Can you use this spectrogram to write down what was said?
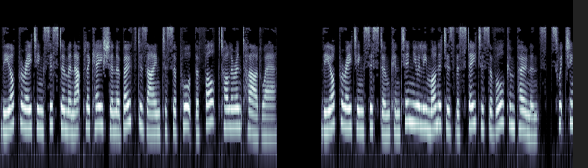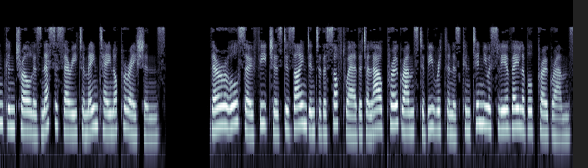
The operating system and application are both designed to support the fault-tolerant hardware. The operating system continually monitors the status of all components, switching control as necessary to maintain operations. There are also features designed into the software that allow programs to be written as continuously available programs.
